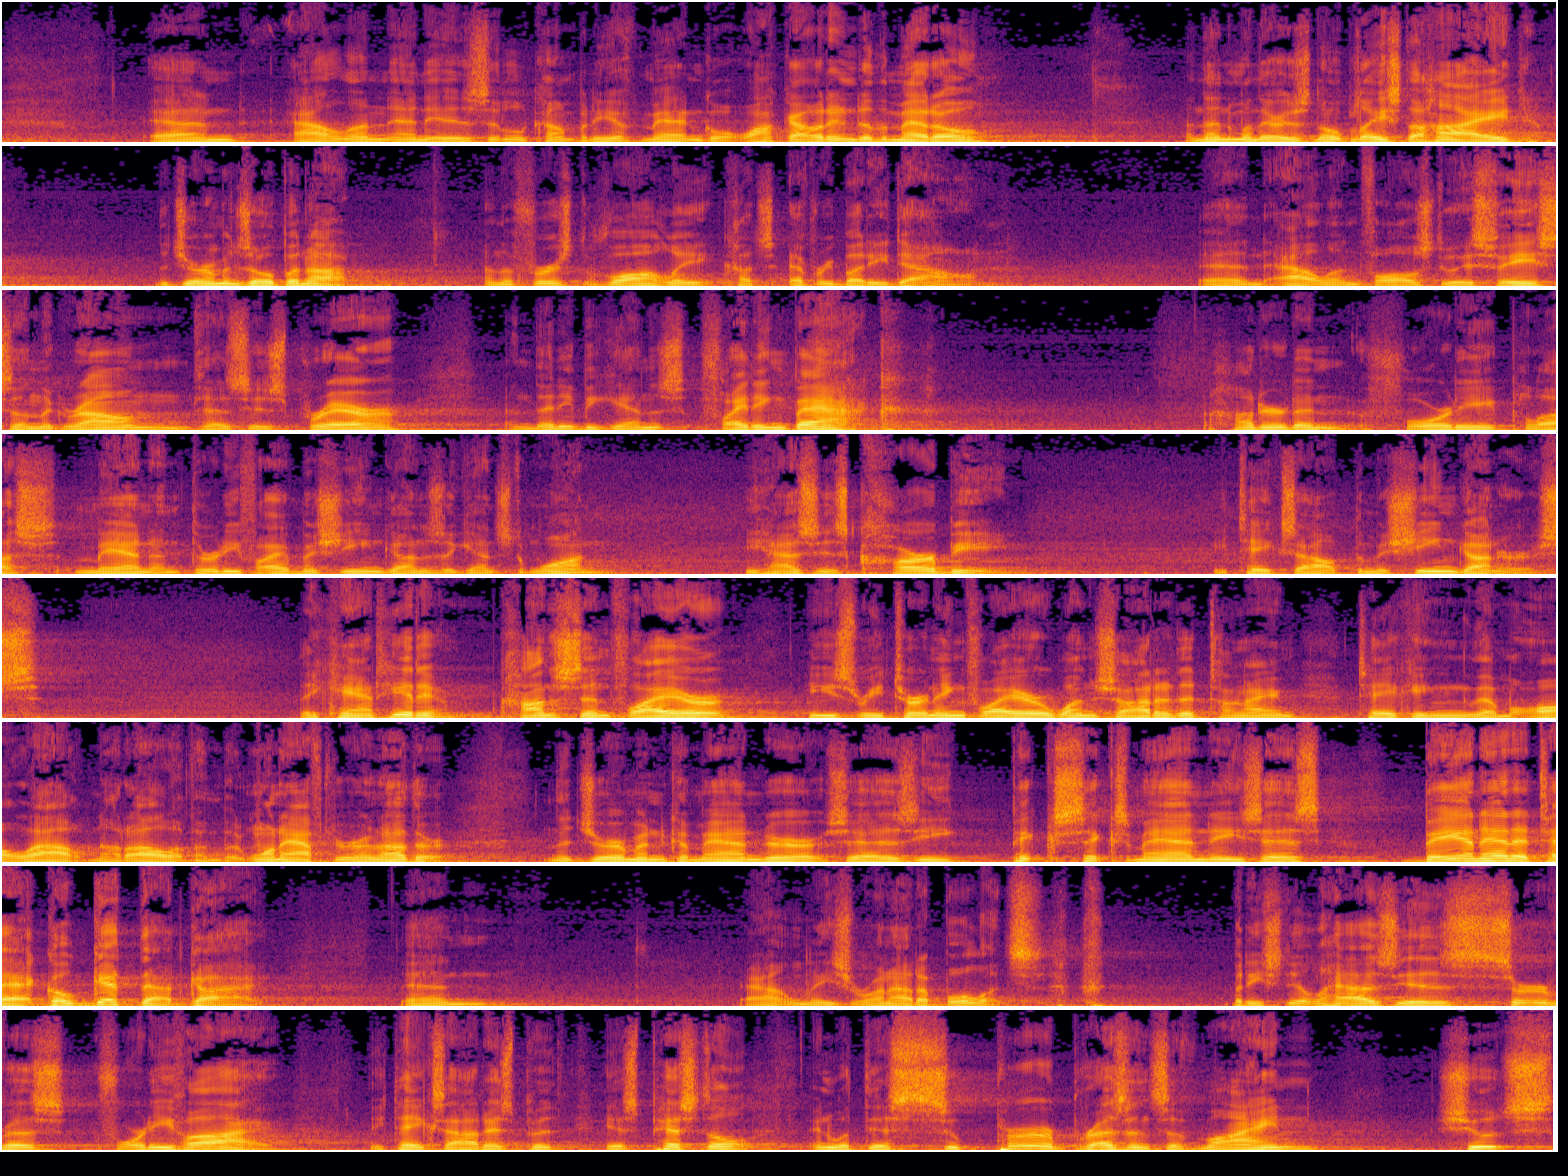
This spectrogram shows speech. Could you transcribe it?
and Alvin and his little company of men go walk out into the meadow. And then, when there's no place to hide, the Germans open up. And the first volley cuts everybody down. And Alvin falls to his face on the ground, says his prayer, and then he begins fighting back. 140 plus men and 35 machine guns against one. He has his carbine. He takes out the machine gunners. They can't hit him. Constant fire. He's returning fire one shot at a time, taking them all out. Not all of them, but one after another. And the German commander says he picks six men. He says, bayonet attack, go get that guy. And Alvin, he's run out of bullets. but he still has his service 45. He takes out his, his pistol and with this superb presence of mind, shoots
